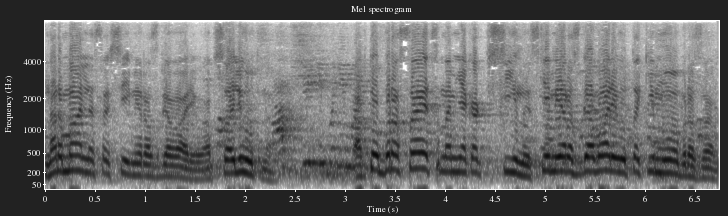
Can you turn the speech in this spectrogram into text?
нормально со всеми разговариваю, абсолютно. А кто бросается на меня как псины, с кем я разговариваю таким образом?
